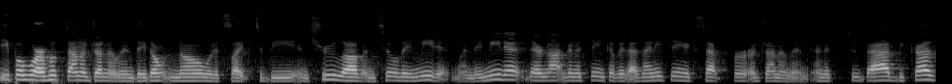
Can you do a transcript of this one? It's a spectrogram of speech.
people who are hooked on adrenaline, they don't know what it's like to be in true love until they meet it. When they meet it, they're not going to think of it as anything except for adrenaline. And it's too bad because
